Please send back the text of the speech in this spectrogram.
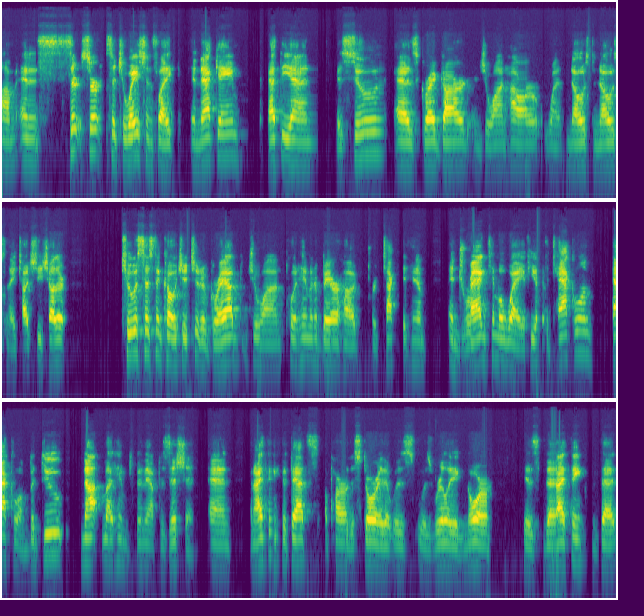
Um, and in cer- certain situations, like in that game, at the end, as soon as Greg Gard and Juwan Howard went nose to nose and they touched each other, two assistant coaches should have grabbed Juwan, put him in a bear hug, protected him, and dragged him away. If you have to tackle him, tackle him, but do not let him get in that position. And and I think that that's a part of the story that was was really ignored. Is that I think that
